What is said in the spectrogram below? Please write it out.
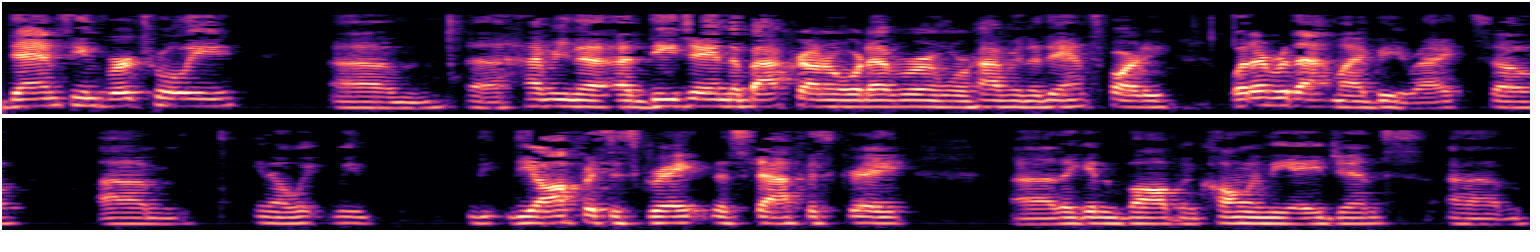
dancing virtually, um, uh, having a, a DJ in the background or whatever, and we're having a dance party, whatever that might be, right? So, um, you know, we, we the, the, office is great. The staff is great. Uh, they get involved in calling the agents. Um,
